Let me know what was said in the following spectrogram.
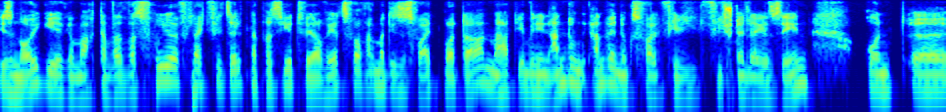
diese Neugier gemacht haben, was, früher vielleicht viel seltener passiert wäre. Aber jetzt war auf einmal dieses Whiteboard da und man hat irgendwie den Anwendungsfall viel, viel schneller gesehen. Und äh,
